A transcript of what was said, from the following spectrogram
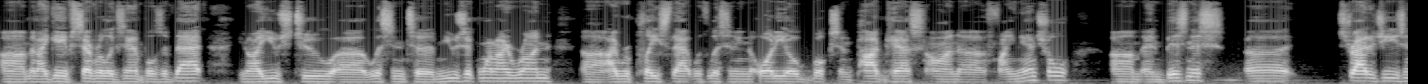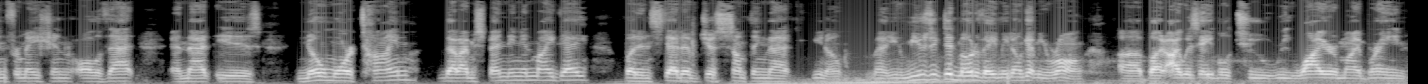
Um, and I gave several examples of that. You know, I used to uh, listen to music when I run. Uh, I replaced that with listening to audio books and podcasts on uh, financial um, and business uh, strategies, information, all of that. And that is no more time that I'm spending in my day, but instead of just something that, you know, you know music did motivate me, don't get me wrong, uh, but I was able to rewire my brain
